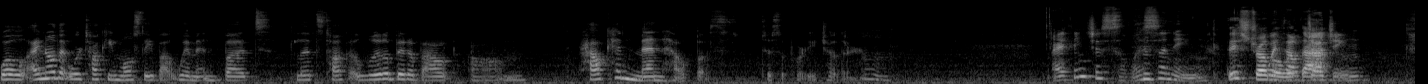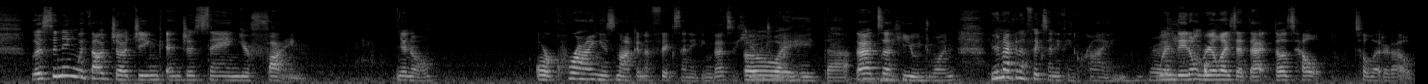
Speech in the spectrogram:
Well, I know that we're talking mostly about women, but let's talk a little bit about um, how can men help us to support each other. Mm. I think just listening They struggle without with that. judging. Listening without judging and just saying you're fine. You know. Or crying is not going to fix anything. That's a huge Oh, one. I hate that. That's a huge one. You're not going to fix anything crying. When they don't realize that that does help to let it out.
